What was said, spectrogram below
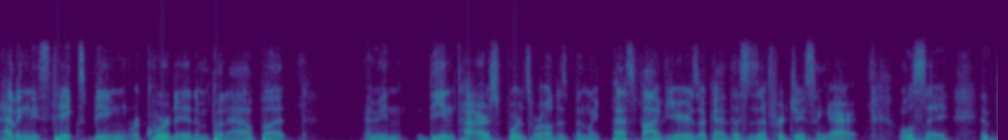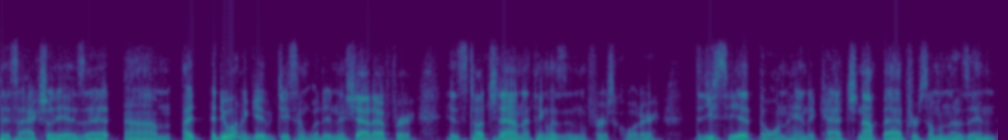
having these takes being recorded and put out, but I mean, the entire sports world has been like past five years. Okay, this is it for Jason Garrett. We'll see if this actually is it. Um, I, I do want to give Jason Witten a shout out for his touchdown. I think it was in the first quarter. Did you see it? The one handed catch. Not bad for someone that was in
